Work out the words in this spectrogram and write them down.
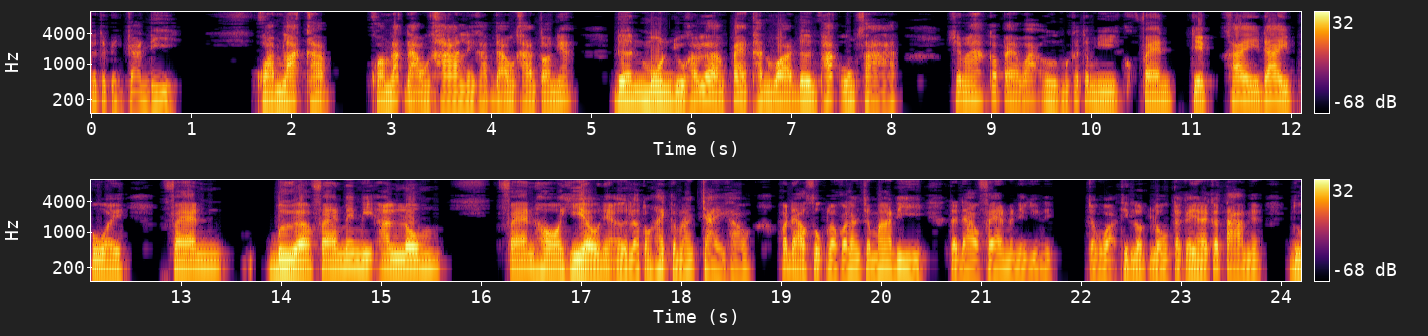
ก็จะเป็นการดี ความรักครับ ความรักดาวอังคารเลยครับ ดาวอังคารตอนเนี้ย เดินมนอยู่ครับแล้วหลังแปดธันวาเดินพักองศา ใช่ไหมก็แปลว่าเออมันก็จะมีแฟนเจ็บไข้ได้ป่วย แฟนเบื่อแฟนไม่มีอารมณ์ แฟนห่อเหี่ยวเนี่ยเออเราต้องให้กำลังใจเขาเพราะดาวศุกร์เรากำลังจะมาดี แต่ดาวแฟนมันยังอยู่ในจังหวะที่ลดลงแต่ก็ยังไงก็ตามเนี่ย ดู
